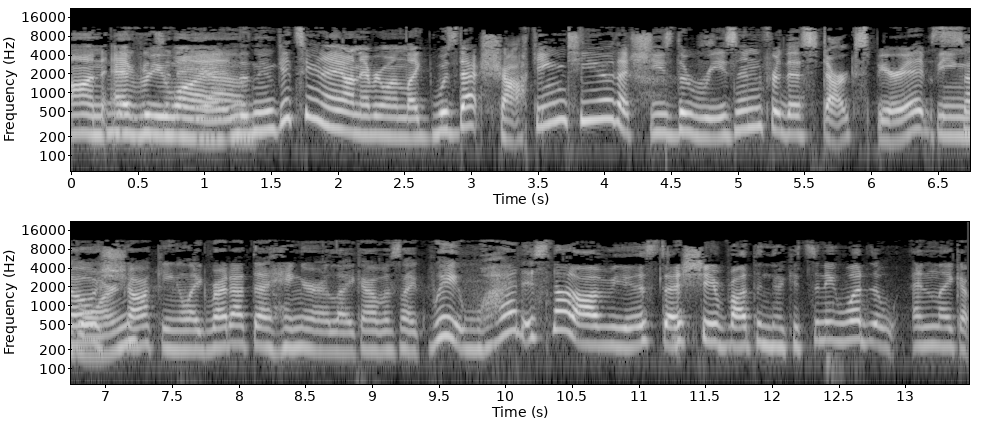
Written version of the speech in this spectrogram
on everyone. yeah. The Nogitsune on everyone. Like, was that shocking to you that she's the reason for this dark spirit being so born? shocking. Like right at the hangar, like I was like, wait, what? It's not obvious that she brought the Nogitsune. What? And like I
